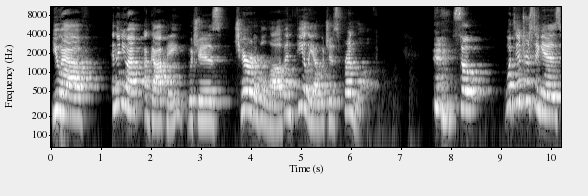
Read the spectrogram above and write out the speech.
You have, and then you have agape, which is charitable love, and philia, which is friend love. so what's interesting is,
